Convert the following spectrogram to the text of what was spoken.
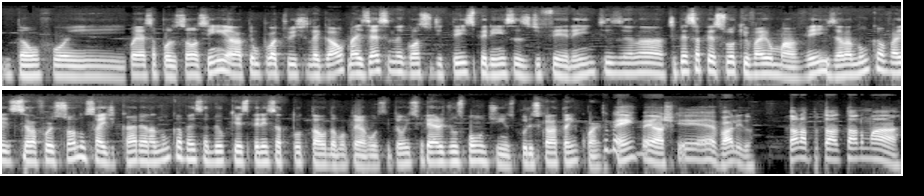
Então foi, foi essa posição, assim. Ela tem um plot twist legal, mas esse negócio de ter experiências diferentes, ela. Se essa pessoa que vai uma vez, ela nunca vai. Se ela for só no sidecar, ela nunca vai saber o que é a experiência total da montanha russa. Então isso perde uns pontinhos, por isso que ela tá em quarto. Muito bem, bem, acho que é válido. Tá, na, tá, tá numa,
